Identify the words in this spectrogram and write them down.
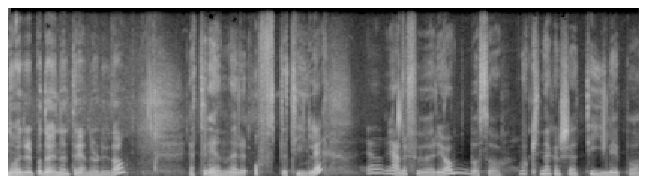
når på døgnet trener du, da? Jeg trener ofte tidlig. Ja, gjerne før jobb, og så våkner jeg kanskje tidlig på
